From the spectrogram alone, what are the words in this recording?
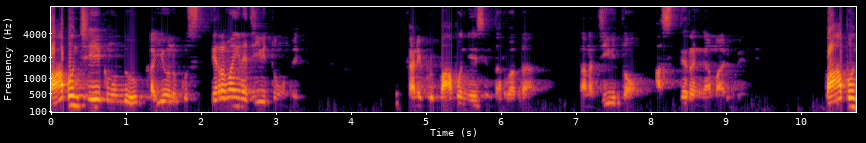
పాపం చేయకముందు కయ్యోనుకు స్థిరమైన జీవితం ఉంది. కానీ ఇప్పుడు పాపం చేసిన తర్వాత తన జీవితం అస్థిరంగా మారిపోయింది. పాపం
